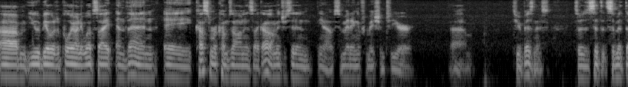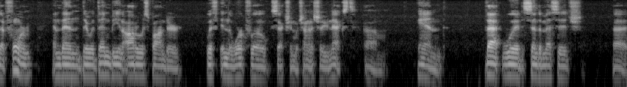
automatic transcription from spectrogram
um, you would be able to deploy it on your website, and then a customer comes on and is like, "Oh, I'm interested in you know submitting information to your um, to your business." So to submit that form, and then there would then be an autoresponder within the workflow section, which I'm going to show you next. Um, and that would send a message uh,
